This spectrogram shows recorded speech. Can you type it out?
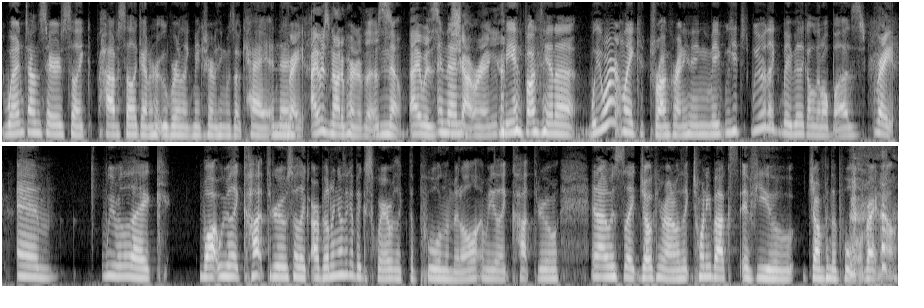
went downstairs to like have Stella get on her Uber and like make sure everything was okay. And then Right. I was not a part of this. No. I was and then showering. me and Fontana, we weren't like drunk or anything. Maybe we we were like maybe like a little buzzed, right. and we were like. What we were like cut through, so like our building has like a big square with like the pool in the middle, and we like cut through. And I was like joking around. I was like twenty bucks if you jump in the pool right now.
